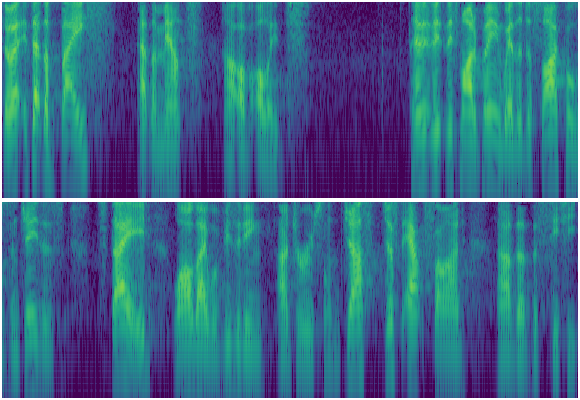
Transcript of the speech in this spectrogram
So it's at the base, at the Mount uh, of Olives. And this might have been where the disciples and Jesus stayed while they were visiting uh, Jerusalem, just just outside uh, the the city.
